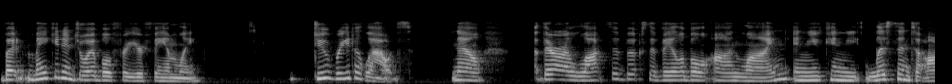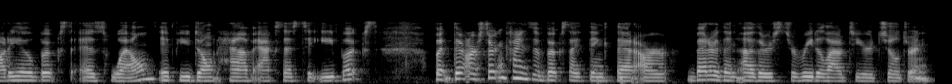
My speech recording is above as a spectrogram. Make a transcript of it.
but make it enjoyable for your family. Do read alouds. Now, there are lots of books available online, and you can listen to audiobooks as well if you don't have access to ebooks. But there are certain kinds of books I think that are better than others to read aloud to your children.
